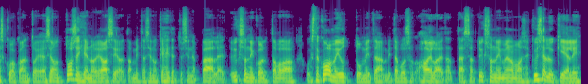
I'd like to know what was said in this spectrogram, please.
SQL-kantoja, ja se on tosi hienoja asioita, mitä siinä on kehitetty sinne päälle. Et yksi on niin kuin, tavallaan oikeastaan kolme juttua, mitä, mitä voisi highlightaa tässä. Et yksi on nimenomaan se kyselykieli,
